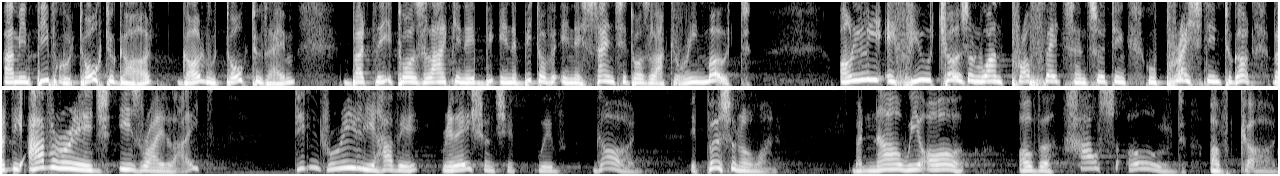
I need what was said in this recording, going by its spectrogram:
I mean, people could talk to God, God would talk to them, but it was like, in a, in a bit of, in a sense, it was like remote. Only a few chosen one prophets and certain who pressed into God. But the average Israelite didn't really have a relationship with God, a personal one. But now we are of a household of God,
